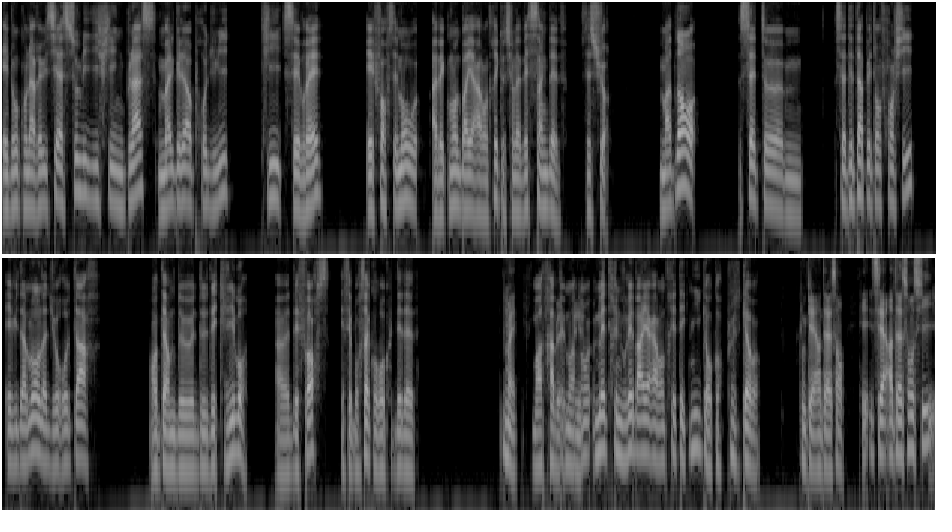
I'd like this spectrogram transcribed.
Et donc, on a réussi à solidifier une place malgré un produit qui, c'est vrai, est forcément avec moins de barrières à l'entrée que si on avait 5 devs, c'est sûr. Maintenant, cette, euh, cette étape étant franchie, évidemment, on a du retard en termes de, de- d'équilibre euh, des forces, et c'est pour ça qu'on recrute des devs. Ouais. Maintenant, mettre une vraie barrière à l'entrée technique encore plus qu'avant. Ok, intéressant. Et c'est intéressant aussi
